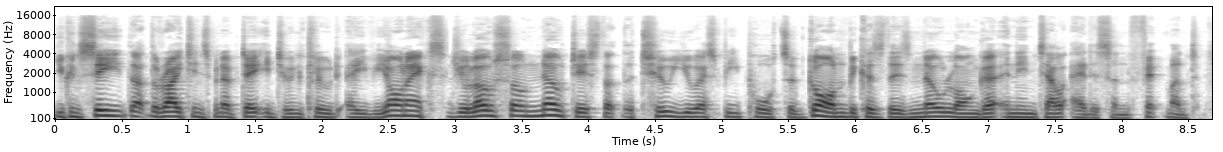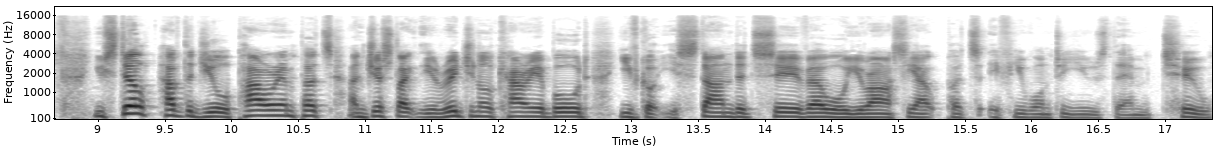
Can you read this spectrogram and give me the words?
You can see that the writing's been updated to include avionics. You'll also notice that the two USB ports are gone because there's no longer an Intel Edison fitment. You still have the dual power inputs, and just like the original carrier board, you've got your standard servo or your RC outputs if you want to use them too.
